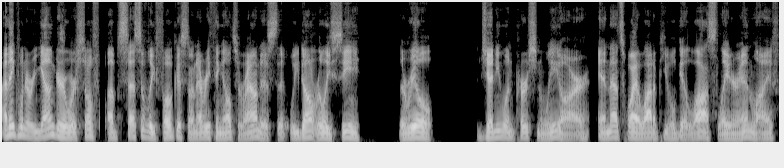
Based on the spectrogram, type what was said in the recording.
I think when we're younger, we're so f- obsessively focused on everything else around us that we don't really see the real genuine person we are, and that's why a lot of people get lost later in life.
